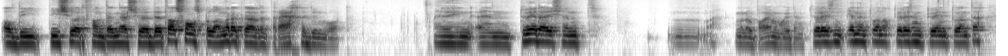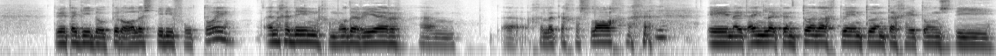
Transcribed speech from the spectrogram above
al die die soort van dinge so dit was vir ons belangrik dat dit reg gedoen word. En in 2000 ek moet nou baie mooi dink 2021 2022 toe het ek die doktorale studie voltooi ingedien gemodereer ehm um, uh, gelukkig geslaag en uiteindelik in 2022 het ons die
